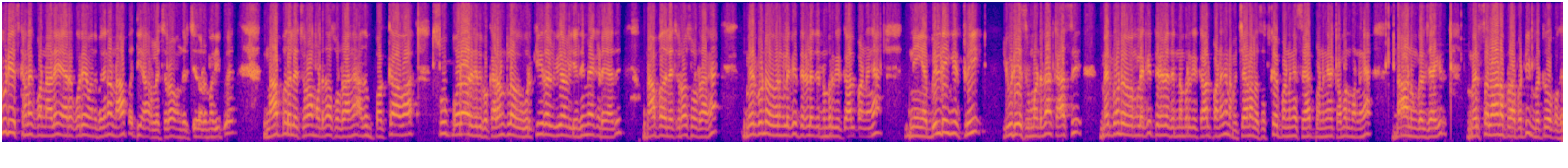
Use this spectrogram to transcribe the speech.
யூடிஎஸ் கணக்கு பண்ணாலே ஏறக்குறைய வந்து பாத்தீங்கன்னா நாற்பத்தி ஆறு லட்ச ரூபா வந்துருச்சு. அதோட மதிப்பு நாற்பது லட்ச ரூபா மட்டும் தான் சொல்றாங்க. அதுவும் பக்காவா சூப்பரா இருக்குது. இப்ப கரண்ட்ல ஒரு கீரல் வீரல் எதுவுமே கிடையாது. நாற்பது லட்ச ரூபா சொல்றாங்க. மேற்கொண்டு விவரங்களுக்கு தெரியல நம்பருக்கு கால் பண்ணுங்க. நீங்க பில்டிங்கு ஃப்ரீ யூடிஎஸ் மட்டும்தான் காசு. மேற்கொண்டு விவரங்களுக்கு தெரியல நம்பருக்கு கால் பண்ணுங்க. நம்ம சேனலை சப்ஸ்கிரைப் பண்ணுங்க ஷேர் பண்ணுங்க கமெண்ட் பண்ணுங்க. நான் உங்கள் ஜாகிர். மெர்சலான ப்ராப்பர்ட்டி மெட்ரோ பகுதி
